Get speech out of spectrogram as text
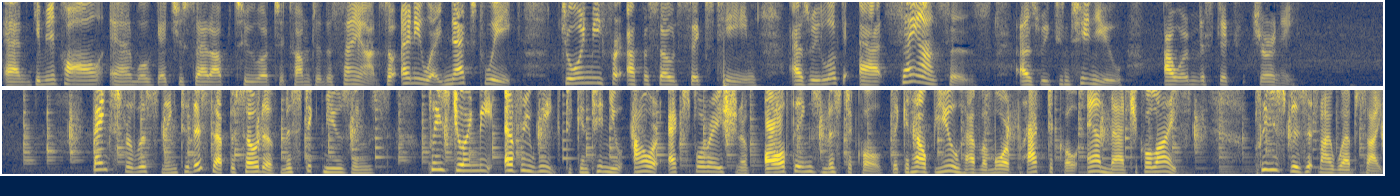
and give me a call and we'll get you set up to, uh, to come to the seance. So anyway, next week, Join me for episode 16 as we look at seances as we continue our mystic journey. Thanks for listening to this episode of Mystic Musings. Please join me every week to continue our exploration of all things mystical that can help you have a more practical and magical life please visit my website,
